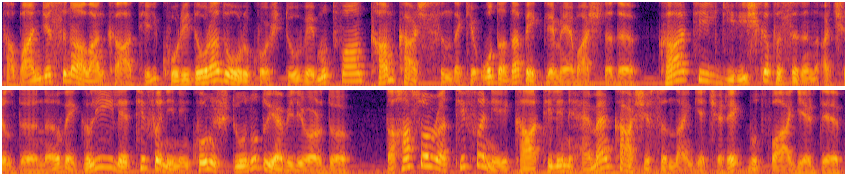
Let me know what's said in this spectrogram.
Tabancasını alan katil koridora doğru koştu ve mutfağın tam karşısındaki odada beklemeye başladı. Katil giriş kapısının açıldığını ve Glee ile Tiffany'nin konuştuğunu duyabiliyordu. Daha sonra Tiffany katilin hemen karşısından geçerek mutfağa girdi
